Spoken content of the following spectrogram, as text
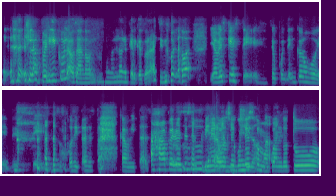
la película, o sea, no, la caricatura, sino la ya ves que este se ponen como en, este, sus cositas estas camitas. Ajá, pero ese es el primero, el segundo es como cuando tú,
